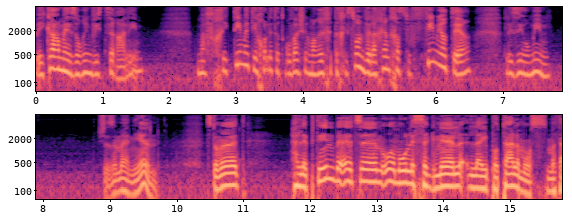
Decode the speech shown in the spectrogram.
בעיקר מאזורים ויסצרליים, מפחיתים את יכולת התגובה של מערכת החיסון ולכן חשופים יותר לזיהומים. שזה מעניין. זאת אומרת, הלפטין בעצם הוא אמור לסגנל להיפותלמוס מתי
